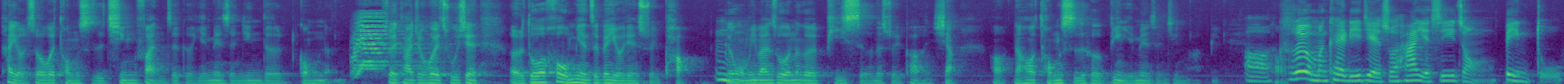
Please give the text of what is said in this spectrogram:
它有时候会同时侵犯这个颜面神经的功能，所以它就会出现耳朵后面这边有点水泡，跟我们一般说的那个皮蛇的水泡很像，哦，然后同时合并颜面神经麻痹。哦，所以我们可以理解说，它也是一种病毒。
